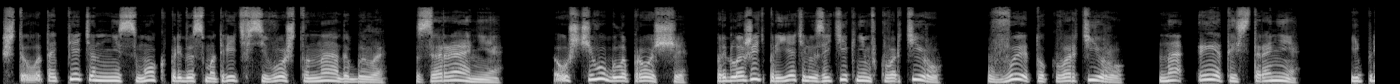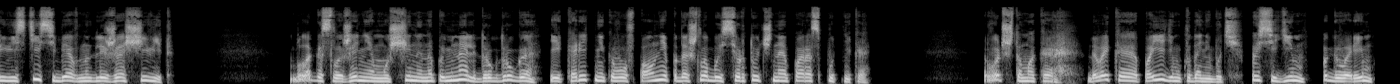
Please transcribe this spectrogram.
что вот опять он не смог предусмотреть всего, что надо было, заранее. А уж чего было проще? Предложить приятелю зайти к ним в квартиру, в эту квартиру, на этой стороне, и привести себя в надлежащий вид. Благосложения мужчины напоминали друг друга, и Каретникову вполне подошла бы сюртучная пара спутника. «Вот что, Макар, давай-ка поедем куда-нибудь, посидим, поговорим»,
